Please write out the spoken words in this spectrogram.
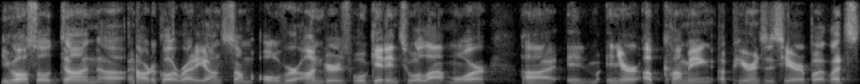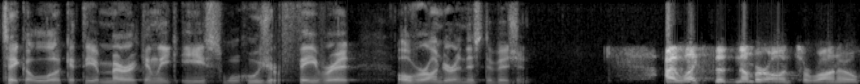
You've also done uh, an article already on some over unders. We'll get into a lot more uh, in in your upcoming appearances here, but let's take a look at the American League East. Who's your favorite over under in this division? I like the number on Toronto,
